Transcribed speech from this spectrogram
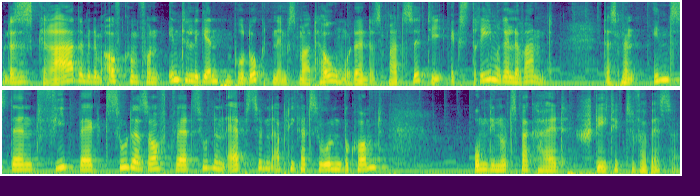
Und das ist gerade mit dem Aufkommen von intelligenten Produkten im Smart Home oder in der Smart City extrem relevant, dass man instant Feedback zu der Software, zu den Apps, zu den Applikationen bekommt, um die Nutzbarkeit stetig zu verbessern.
